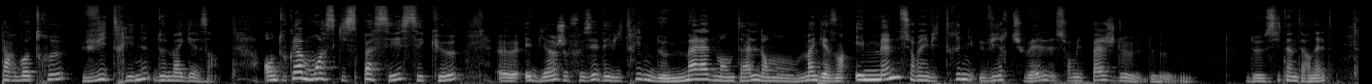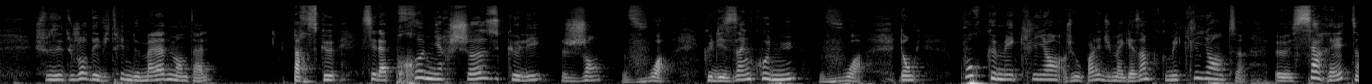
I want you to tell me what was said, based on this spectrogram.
Par votre vitrine de magasin. En tout cas, moi, ce qui se passait, c'est que, euh, eh bien, je faisais des vitrines de malade mental dans mon magasin et même sur mes vitrines virtuelles, sur mes pages de, de, de site internet je faisais toujours des vitrines de malade mental parce que c'est la première chose que les gens voient, que les inconnus voient. Donc, pour que mes clients, je vais vous parler du magasin, pour que mes clientes euh, s'arrêtent,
